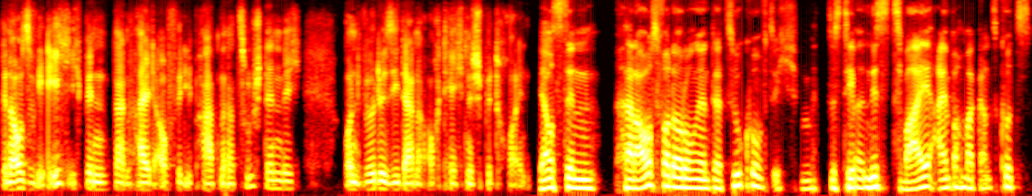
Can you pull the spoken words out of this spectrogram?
genauso wie ich. Ich bin dann halt auch für die Partner zuständig und würde sie dann auch technisch betreuen. Ja, aus den Herausforderungen der Zukunft, ich das Thema NIS 2 einfach mal ganz kurz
